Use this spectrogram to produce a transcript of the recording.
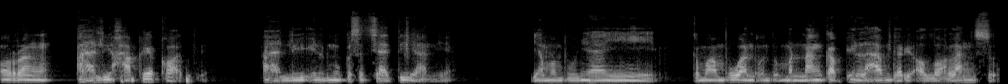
orang ahli hakikat, ya, ahli ilmu kesejatian ya, yang mempunyai kemampuan untuk menangkap ilham dari Allah langsung,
